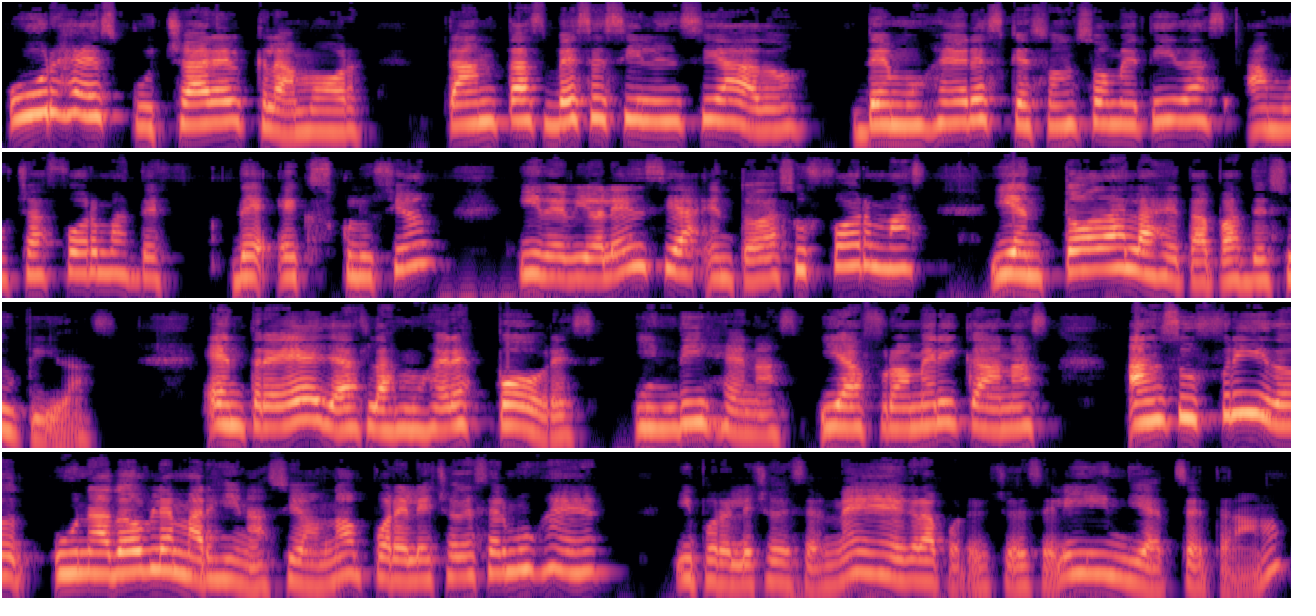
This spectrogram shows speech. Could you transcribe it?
urge escuchar el clamor, tantas veces silenciado, de mujeres que son sometidas a muchas formas de, exclusión y de violencia en todas sus formas y en todas las etapas de sus vidas. Entre ellas, las mujeres pobres, indígenas y afroamericanas han sufrido una doble marginación, ¿no? Por el hecho de ser mujer y por el hecho de ser negra, por el hecho de ser india, etcétera, ¿no?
